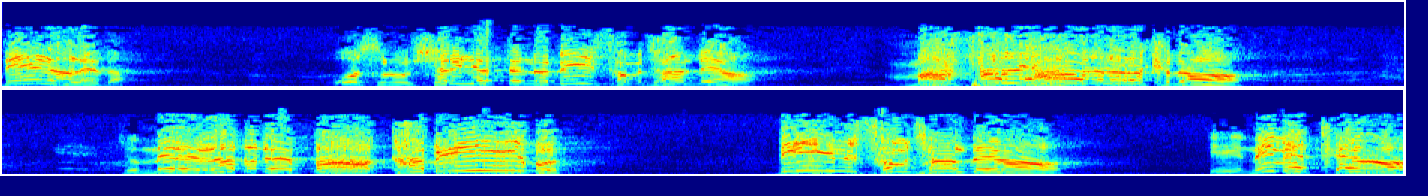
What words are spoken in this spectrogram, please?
دین والے دا۔ اس شریعت نبی سمجھا دیا ماسا لحاظ نہ رکھدا۔ جو میرے رب دے پاک حبیب دین سمجھا دیا یہ نہیں ویکیا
